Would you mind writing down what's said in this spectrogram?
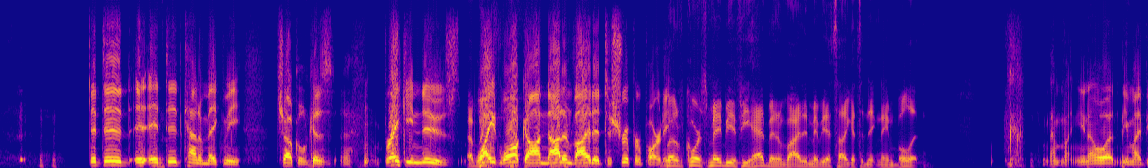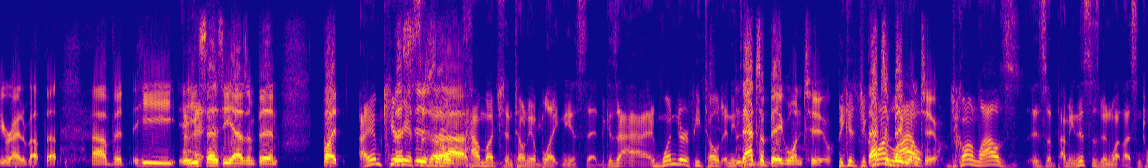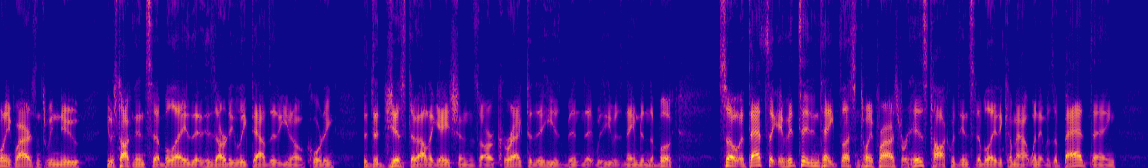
It did it, it did kind of make me chuckle because breaking news: bet- White walk on not invited to stripper party. But of course, maybe if he had been invited, maybe that's how he got the nickname Bullet. You know what? You might be right about that. Uh, but he he I- says he hasn't been. But I am curious is, to know uh, how much Antonio Blakeney has said because I, I wonder if he told anything. that's a big one too. because Jaquan that's a big one, too. Jaquan Lyles is. A, I mean, this has been what less than 24 hours since we knew he was talking to NCAA that has already leaked out that you know according that the gist of allegations are correct that he has been that he was named in the book. So if that's like, if it didn't take less than 24 hours for his talk with the NCAA to come out when it was a bad thing,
